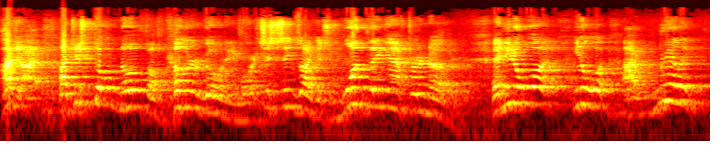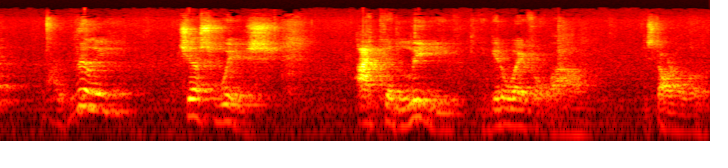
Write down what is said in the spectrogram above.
I, I, I just don't know if I'm coming or going anymore. It just seems like it's one thing after another. And you know what? You know what? I really, I really just wish I could leave and get away for a while start all over.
